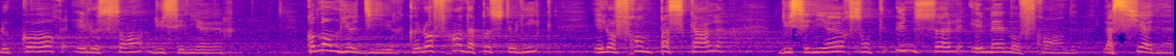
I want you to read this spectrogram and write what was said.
le corps et le sang du Seigneur. Comment mieux dire que l'offrande apostolique et l'offrande pascale du Seigneur sont une seule et même offrande, la sienne,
